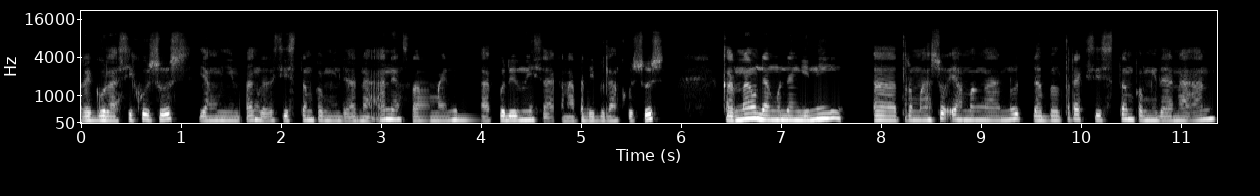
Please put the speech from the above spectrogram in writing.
regulasi khusus yang menyimpang dari sistem pemidanaan yang selama ini berlaku di Indonesia. Kenapa dibilang khusus? Karena undang-undang ini uh, termasuk yang menganut double track sistem pemidanaan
